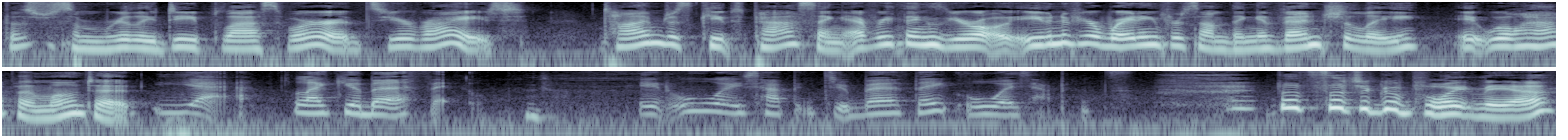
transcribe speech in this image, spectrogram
Those are some really deep last words. You're right. Time just keeps passing. Everything's you're even if you're waiting for something, eventually it will happen, won't it? Yeah, like your birthday. It always happens. Your birthday always happens. That's such a good point, Mia.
